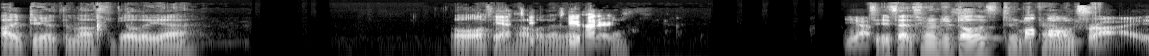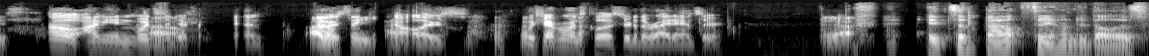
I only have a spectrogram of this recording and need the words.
I do have the Master Builder, yeah. Or auto Yeah, whatever. 200. Yeah. Yeah. Is that two hundred dollars? Two hundred pounds. fries. Oh, I mean, what's the Oh. difference, man? I, I was thinking pounds. dollars. Whichever one's closer to the right answer. Yeah. It's about three hundred dollars.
